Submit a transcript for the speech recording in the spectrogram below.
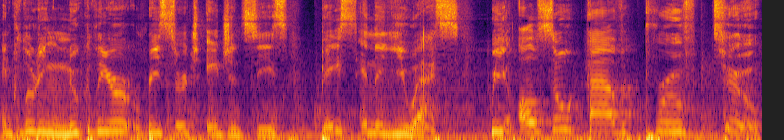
including nuclear research agencies based in the US. We also have proof too.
